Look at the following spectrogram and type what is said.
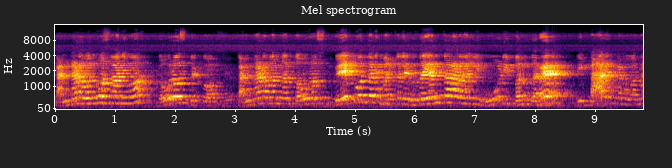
ಕನ್ನಡವನ್ನು ಸಹ ನೀವು ಗೌರವಿಸಬೇಕು ಕನ್ನಡವನ್ನ ಗೌರವಿಸಬೇಕು ಅಂತ ನಿಮ್ಮ ಮನಸ್ಸಲ್ಲಿ ಹೃದಯಂತರದಲ್ಲಿ ಮೂಡಿ ಬಂದರೆ ಈ ಕಾರ್ಯಕ್ರಮವನ್ನ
